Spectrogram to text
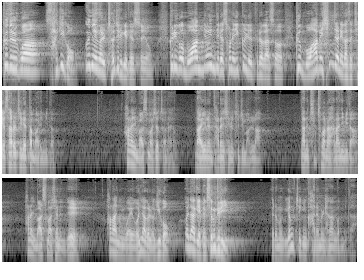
그들과 사귀고 음행을 저지르게 됐어요. 그리고 모압 여인들의 손에 이끌려 들어가서 그 모압의 신전에 가서 제사를 지냈단 말입니다. 하나님 말씀하셨잖아요. 나에는 다른 신을 두지 말라. 나는 질투하는 하나님이다. 하나님 말씀하셨는데 하나님과의 언약을 어기고 언약의 백성들이 여러분 영적인 간음을 행한 겁니다.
